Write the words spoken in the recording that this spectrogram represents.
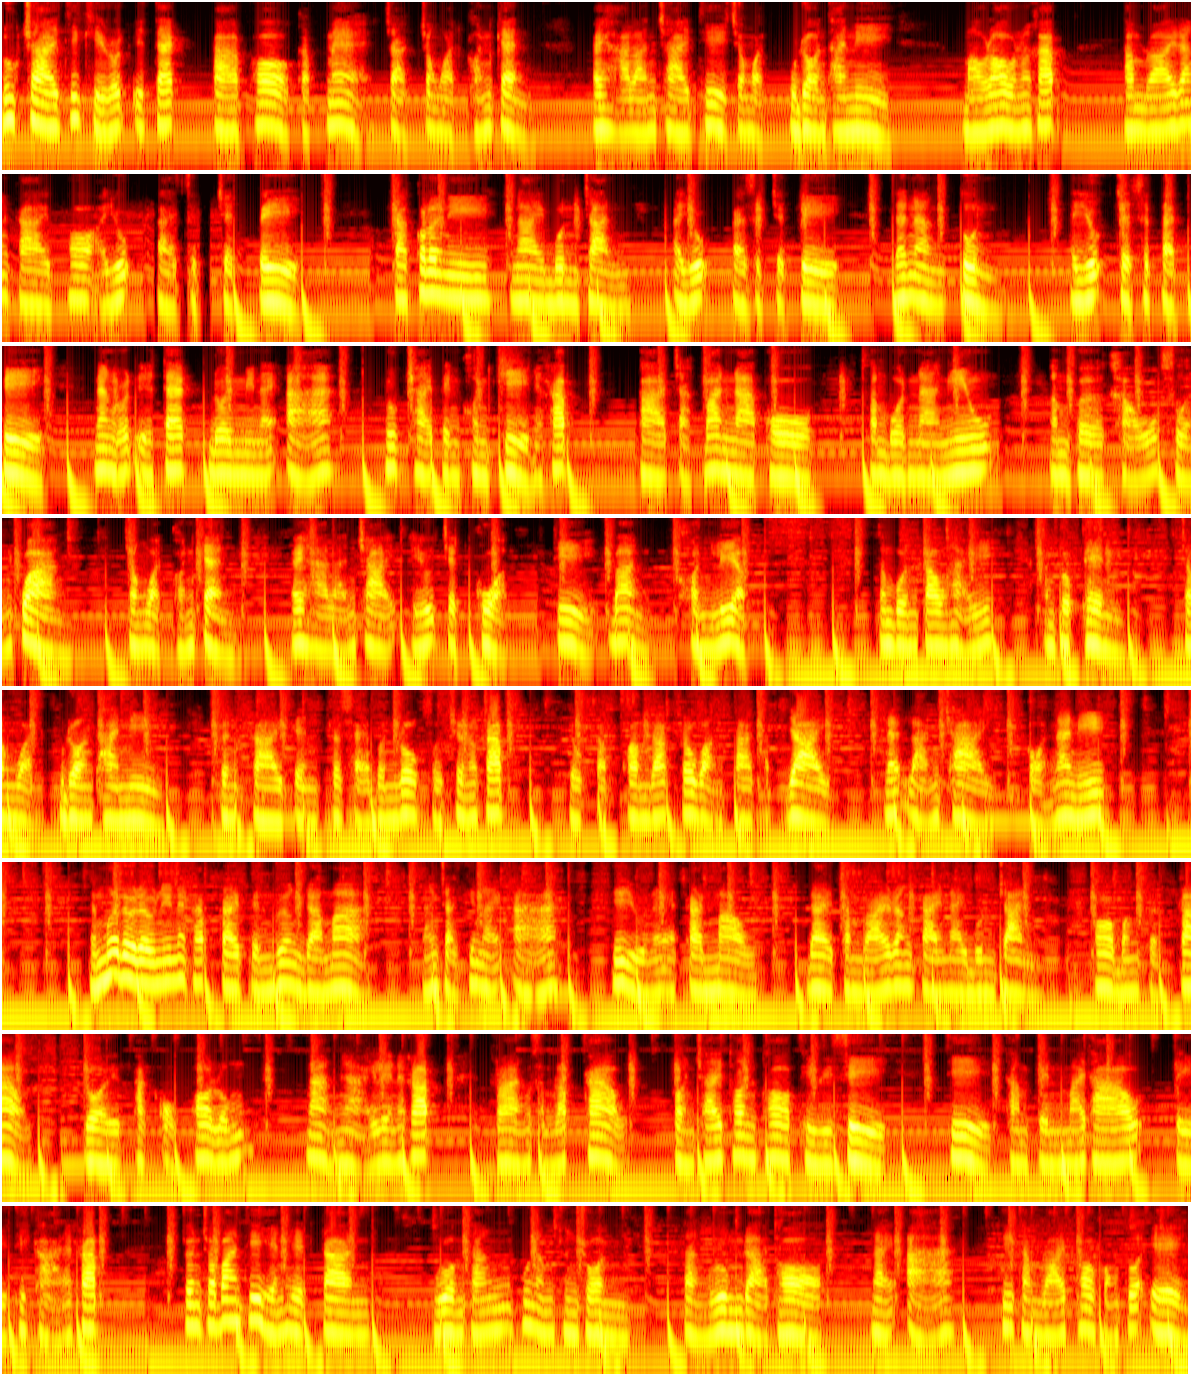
ลูกชายที่ขี่รถอีแท็กพาพ่อกับแม่จากจังหวัดขอนแก่น ไปหาหลานชายที่จังหวัดอุดรธานี เมาเหล้านะครับทำร้ายร่างกายพ่ออายุ 87 ปี จากกรณีนายบุญจันทร์อายุ 87 ปี และนางตุ่น อายุ 78 ปี นั่งรถอีแท็กโดยมีนายอา ลูกชายเป็นคนขี่นะครับพาจากบ้านนาโพตำบลนางิ้วอำเภอเขาสวนกวาง จังหวัดขอนแก่น หาหลานชายอายุ7ขวบที่บ้านคอนเลียบตำบลเตาไหอำเภอเพนจังหวัดอุดรธานีจนกลายเป็นกระแสบนโลกโซเชียลนะครับ เกี่ยวกับความรักระหว่างตากับยาย และหลานชายก่อนหน้านี้แต่เมื่อเร็วๆนี้นะครับกลายเป็นเรื่องดราม่าหลังจากที่นายอาที่อยู่ในอาการเมา ได้ทำร้ายร่างกายนายบุญจันทร์พ่อบังเกิดเกล้า โดยผักอกพ่อล้มหน้าหงายเลยนะครับกลางสำรับข้าว ก่อนใช้ท่อนท่อ PVC ที่ทำเป็นไม้เท้าตีที่ขานะครับ จนชาวบ้านที่เห็นเหตุการณ์รวมทั้งผู้นำชุมชน ต่างรุมด่าทอนายอาที่ทำร้ายพ่อของตัวเอง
